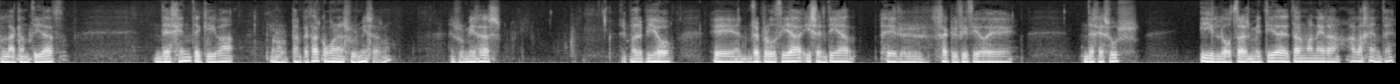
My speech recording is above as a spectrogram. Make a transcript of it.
la cantidad de gente que iba, bueno, para empezar, cómo eran sus misas, ¿no? En sus misas, el Padre Pío eh, reproducía y sentía el sacrificio de, de Jesús y lo transmitía de tal manera a la gente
